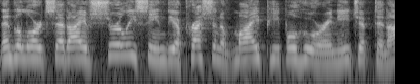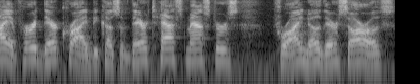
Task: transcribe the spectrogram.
And the Lord said, I have surely seen the oppression of my people who are in Egypt, and I have heard their cry because of their taskmasters, for I know their sorrows.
